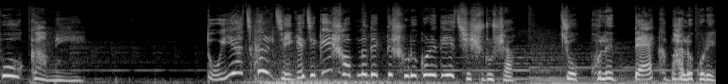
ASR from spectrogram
বোকা মেয়ে। তুই আজকাল জেগে জেগেই স্বপ্ন দেখতে শুরু করে দিয়েছিস রুষা চোখ খুলে দেখ ভালো করে।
